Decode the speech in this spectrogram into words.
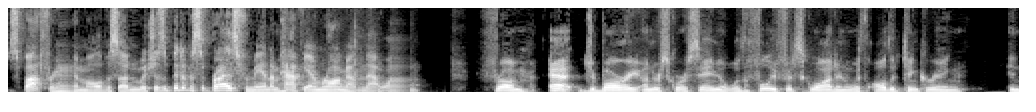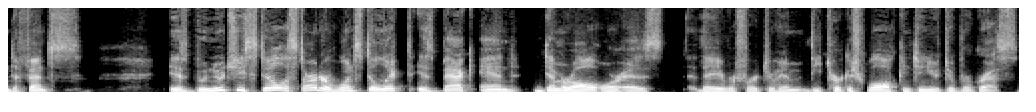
spot for him all of a sudden, which is a bit of a surprise for me, and I'm happy I'm wrong on that one. From at Jabari underscore Samuel, with a fully fit squad and with all the tinkering in defense, is Bonucci still a starter once De Ligt is back and Demiral, or as they refer to him, the Turkish wall, continue to progress?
